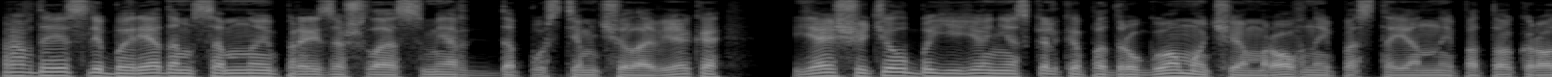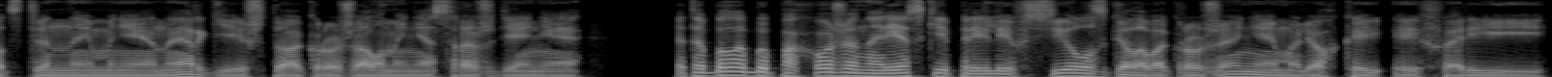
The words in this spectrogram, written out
Правда, если бы рядом со мной произошла смерть, допустим, человека, я ощутил бы ее несколько по-другому, чем ровный постоянный поток родственной мне энергии, что окружал меня с рождения. Это было бы похоже на резкий прилив сил с головокружением и легкой эйфорией.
